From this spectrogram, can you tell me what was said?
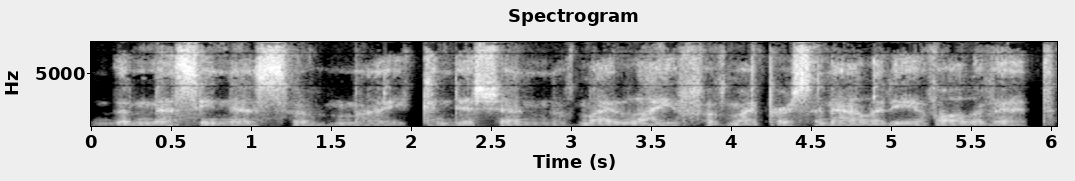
the messiness of my condition, of my life, of my personality, of all of it.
